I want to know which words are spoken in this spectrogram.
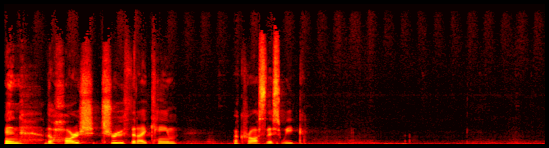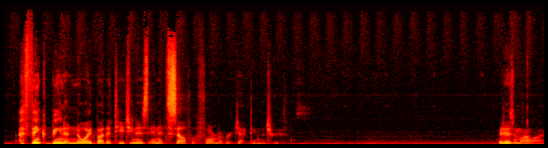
And the harsh truth that I came across this week, I think being annoyed by the teaching is in itself a form of rejecting the truth. It is in my life.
